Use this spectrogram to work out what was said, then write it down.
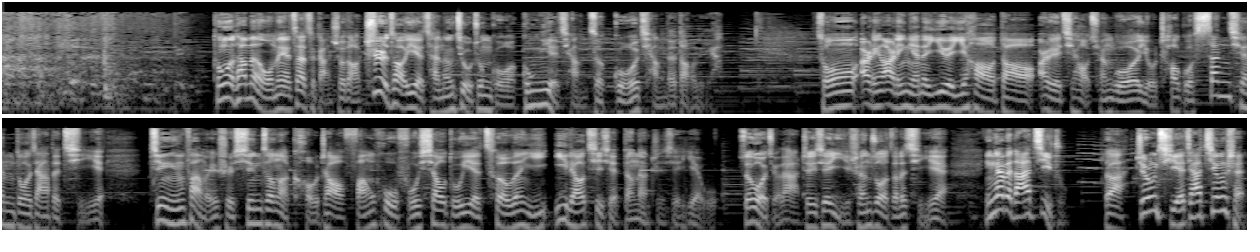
通过他们，我们也再次感受到制造业才能救中国，工业强则国强的道理啊！从二零二零年的一月一号到二月七号，全国有超过三千多家的企业，经营范围是新增了口罩、防护服、消毒液、测温仪、医疗器械等等这些业务。所以我觉得啊，这些以身作则的企业应该被大家记住，对吧？这种企业家精神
